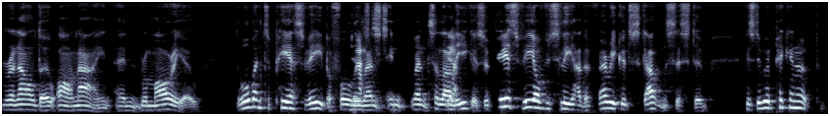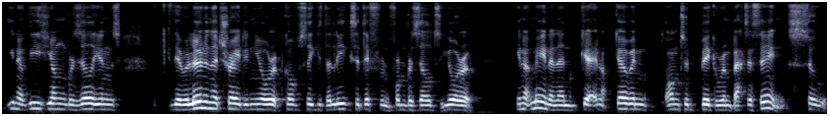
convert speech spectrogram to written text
Ronaldo, R9, and Romario, they all went to PSV before yes. they went in, went to La yeah. Liga. So PSV obviously had a very good scouting system because they were picking up, you know, these young Brazilians. They were learning their trade in Europe, obviously, because the leagues are different from Brazil to Europe. You know what I mean? And then getting going on to bigger and better things. So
